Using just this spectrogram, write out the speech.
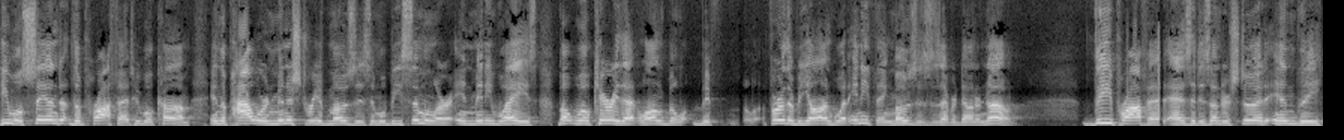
He will send the prophet who will come in the power and ministry of Moses and will be similar in many ways, but will carry that long be- further beyond what anything Moses has ever done or known the prophet, as it is understood in the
